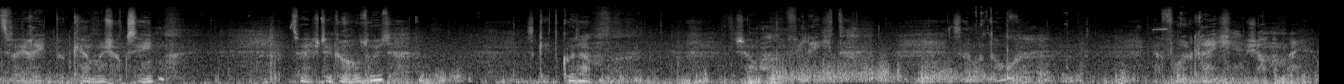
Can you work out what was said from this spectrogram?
Zwei Rebböcke haben wir schon gesehen. Zwei Stück Rotwild. Es geht gut an. Schauen wir, vielleicht sind wir doch erfolgreich. Schauen wir mal.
